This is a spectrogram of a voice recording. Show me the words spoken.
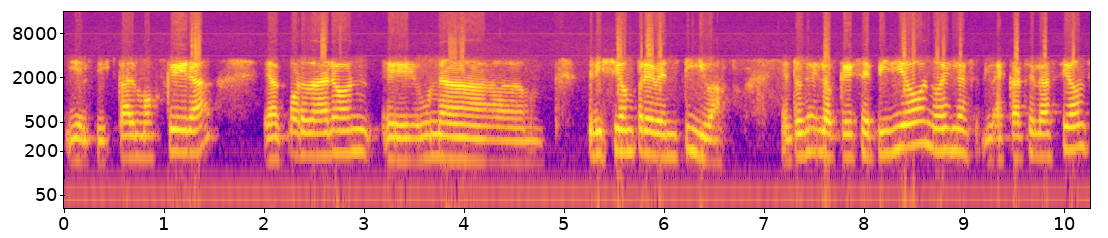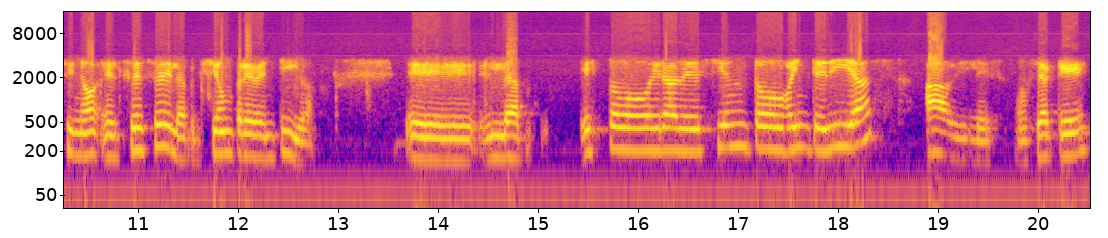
y el fiscal Mosquera eh, acordaron eh, una prisión preventiva. Entonces lo que se pidió no es la, la escarcelación, sino el cese de la prisión preventiva. Eh, la, esto era de 120 días hábiles, o sea que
